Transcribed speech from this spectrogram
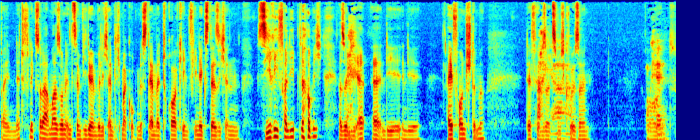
bei Netflix oder Amazon Instant Video. Den will ich endlich mal gucken. Das ist der mit Joaquin Phoenix, der sich in Siri verliebt, glaube ich. Also in die, äh, in die, in die iPhone-Stimme. Der Film Ach, soll ja. ziemlich cool sein. Okay. Und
